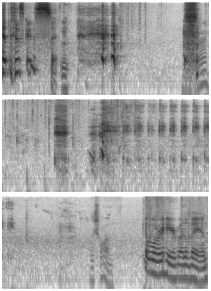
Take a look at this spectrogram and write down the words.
this guy's sitting. really? Which one? Come over here by the van.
